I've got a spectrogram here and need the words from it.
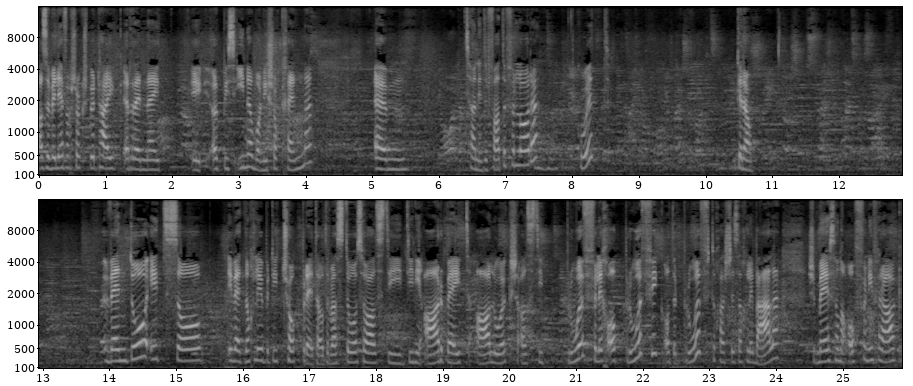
Also weil ich einfach schon gespürt habe, ich renne in etwas rein, das ich schon kenne. Ähm, jetzt habe ich den Vater verloren. Gut. Genau. Wenn du jetzt so, ich werde noch ein bisschen über deinen Job reden, oder was du so als die, deine Arbeit anschaust, als die Beruf, vielleicht auch Berufung oder Beruf, du kannst das auch ein wählen, das ist mehr so eine offene Frage,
